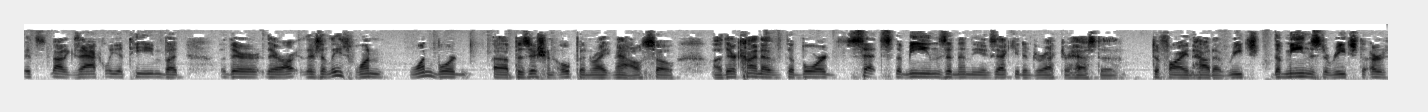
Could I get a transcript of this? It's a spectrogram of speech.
it's not exactly a team, but there there are there's at least one one board uh, position open right now. So uh, they're kind of the board sets the means, and then the executive director has to define how to reach the means to reach the, or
